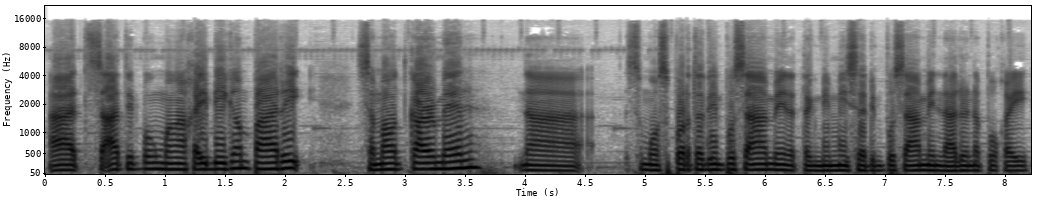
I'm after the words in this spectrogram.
At sa ating pong mga kaibigan pari sa Mount Carmel na sumusuporta din po sa amin at nagmimisa din po sa amin lalo na po kay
